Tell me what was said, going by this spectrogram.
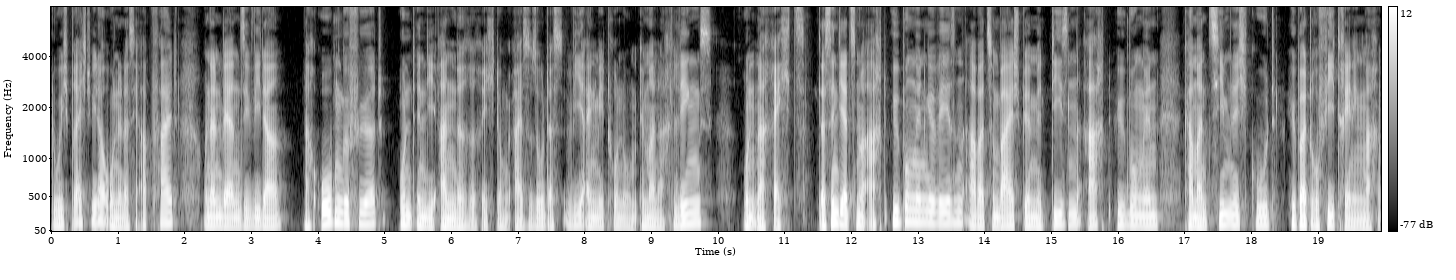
durchbrecht wieder, ohne dass ihr abfallt. Und dann werden sie wieder nach oben geführt und in die andere Richtung. Also so, dass wie ein Metronom immer nach links und nach rechts. Das sind jetzt nur acht Übungen gewesen, aber zum Beispiel mit diesen acht Übungen kann man ziemlich gut Hypertrophietraining machen.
